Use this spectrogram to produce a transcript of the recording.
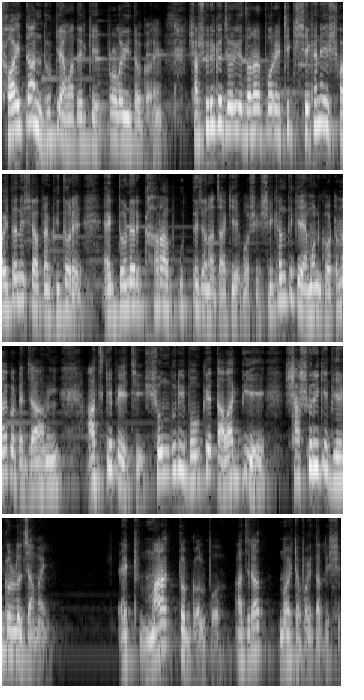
শয়তান ঢুকে আমাদেরকে প্রলোভিত করে। শাশুড়িকে জড়িয়ে ধরার পরে ঠিক সেখানে শয়তান এসে আপনার ভিতরে এক ধরনের খারাপ উত্তেজনা জাগিয়ে বসে। সেখান থেকে এমন ঘটনা ঘটে যা আমি আজকে পেয়েছি। সুন্দরী বউকে তালাক দিয়ে শাশুড়িকে বিয়ে করল জামাই। এক মারাত্মক গল্প। আজ রাত নয়টা পঁয়তাল্লিশে।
